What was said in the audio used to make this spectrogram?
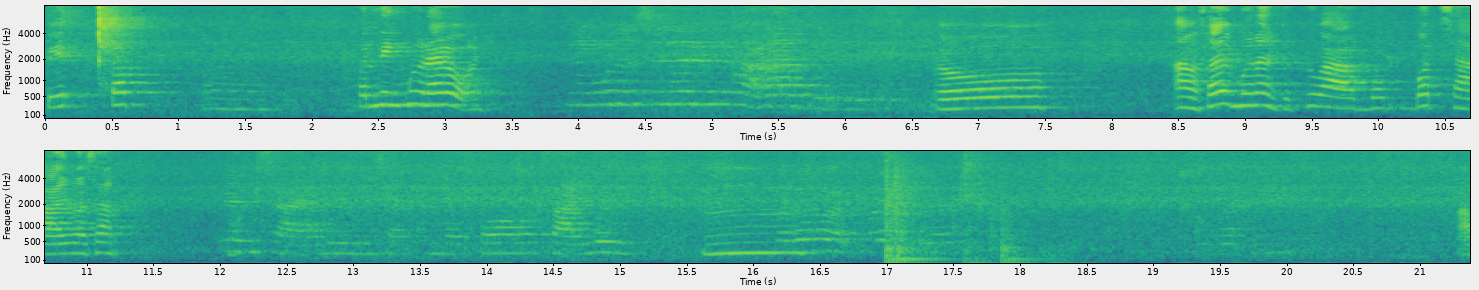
ปิดต๊บอืมเพิ่นนิ่งมือได้หรอ ในมือซื้อหา โอ้ อ้าวใช่มือนั่นก็คือว่าบเบดสายมาสั่นเล่นสายมือสายอันไหนก็สายมืออืมเลยแบบเอา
